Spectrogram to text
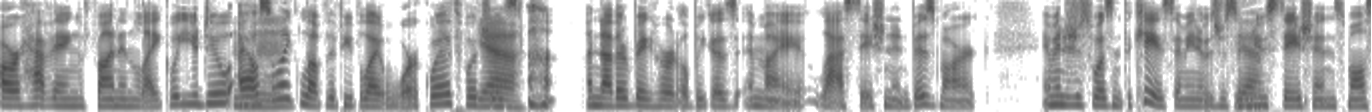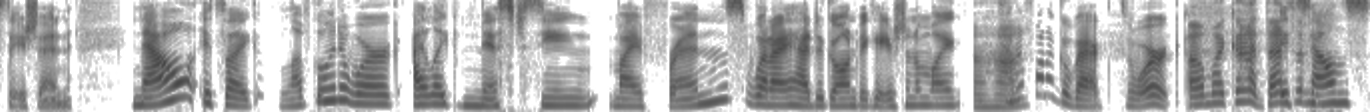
are having fun and like what you do. I also Mhm. like love the people I work with, which Yeah. is another big hurdle because in my last station in Bismarck, I mean, it just wasn't the case. I mean, it was just a Yeah. new station, small station. Now it's like love going to work. I like missed seeing my friends when I had to go on vacation. I'm like, Uh-huh. kind of want to go back to work. Oh my god, that's it am- sounds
